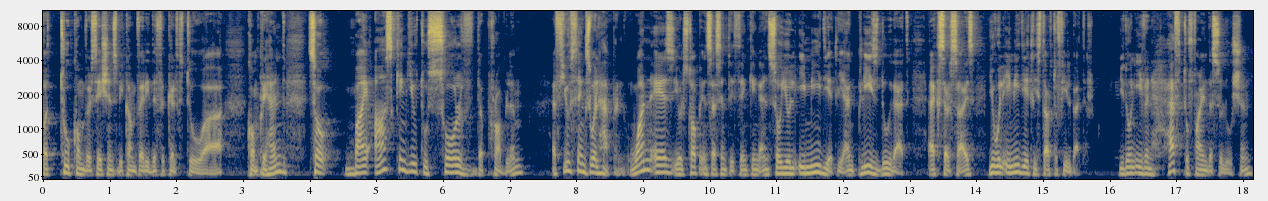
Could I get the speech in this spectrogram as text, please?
but two conversations become very difficult to uh, comprehend. So, by asking you to solve the problem, a few things will happen. One is you'll stop incessantly thinking, and so you'll immediately, and please do that exercise, you will immediately start to feel better. You don't even have to find a solution.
